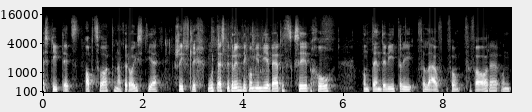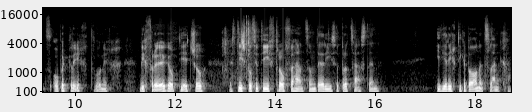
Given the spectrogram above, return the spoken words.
Es bleibt jetzt abzuwarten, auch für uns, die schriftliche Urteilsbegründung, die wir nie werden sehen bekommen und dann der weitere Verlauf vom Verfahren und das Obergericht, wo ich mich frage, ob die jetzt schon ein Dispositiv getroffen haben, um den riesen Prozess dann in die richtigen Bahnen zu lenken.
